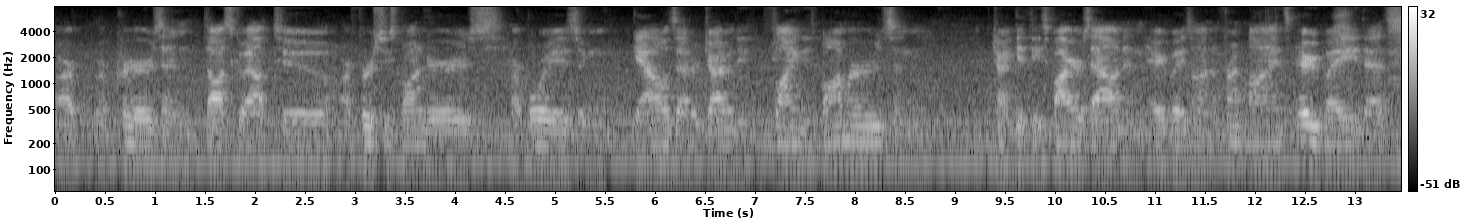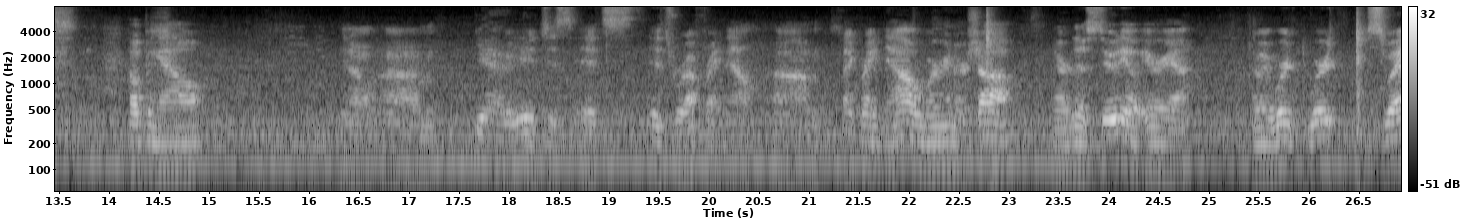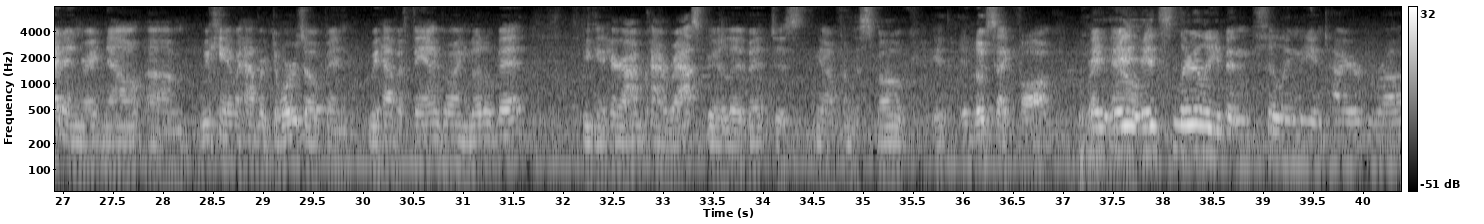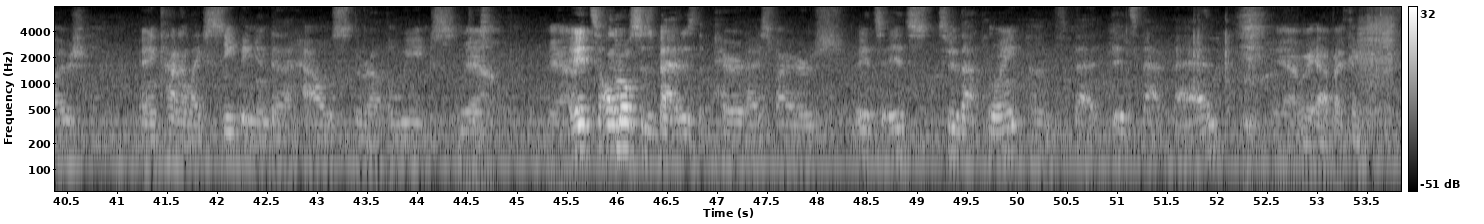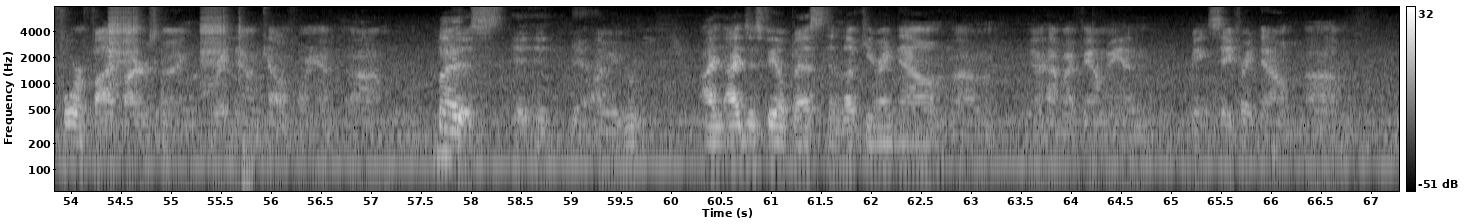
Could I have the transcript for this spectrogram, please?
Our, our prayers and thoughts go out to our first responders, our boys and gals that are driving, the, flying these bombers and trying to get these fires out. And everybody's on the front lines. Everybody that's helping out you know, um, Yeah. It, it just it's it's rough right now. Um, like right now, we're in our shop, in our little studio area. I mean, we're we're sweating right now. Um, we can't even have our doors open. We have a fan going a little bit. You can hear I'm kind of raspy a little bit, just you know, from the smoke. It, it looks like fog right It, now. it, it's literally been filling the entire garage and kind of like seeping into the house throughout the weeks. yeah, Just- yeah. It's almost as bad as the Paradise fires. It's it's to that point of that it's that bad. yeah, we have I think four or five fires going right now in California. Um, But this it, it yeah. I mean, I, I just feel blessed and lucky right now. Um, you know, have my family and being safe right now. Um,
